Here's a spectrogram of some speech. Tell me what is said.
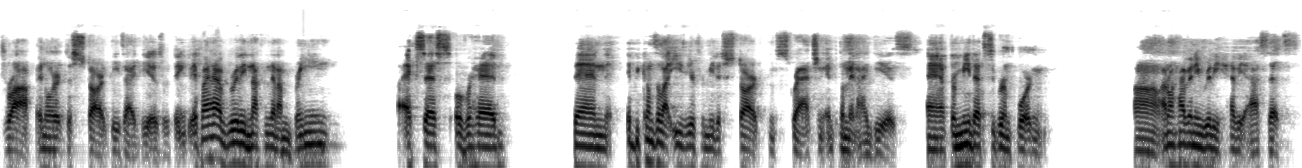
drop in order to start these ideas or things? If I have really nothing that I'm bringing, excess overhead, then it becomes a lot easier for me to start from scratch and implement ideas. And for me, that's super important. Uh, I don't have any really heavy assets.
